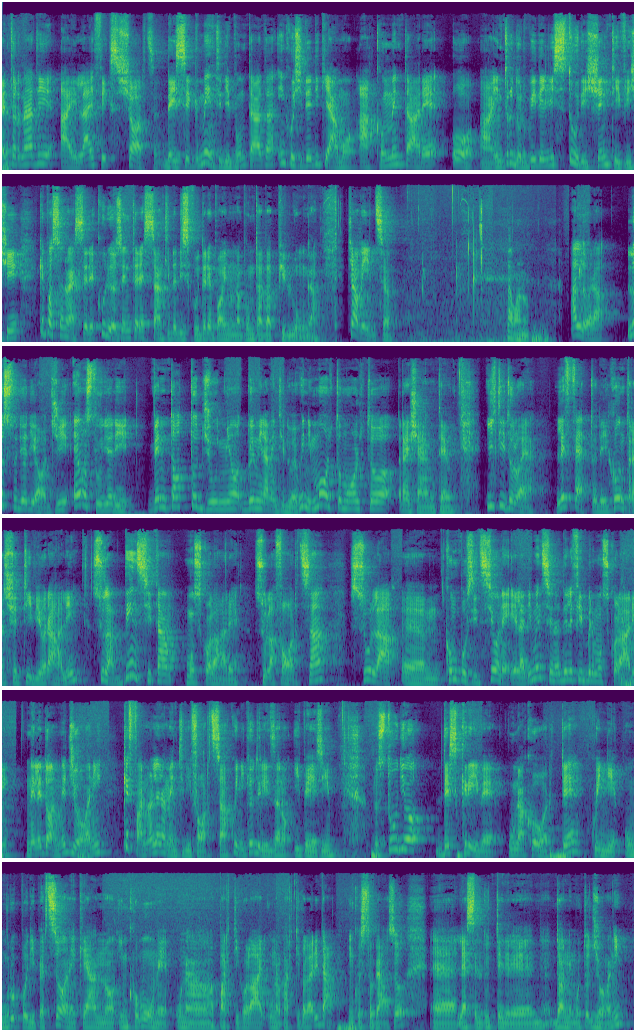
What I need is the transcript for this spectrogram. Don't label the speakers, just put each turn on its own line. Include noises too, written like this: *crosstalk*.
Bentornati ai LifeX Shorts, dei segmenti di puntata in cui ci dedichiamo a commentare o a introdurvi degli studi scientifici che possono essere curiosi e interessanti da discutere poi in una puntata più lunga. Ciao Vince!
Ciao Manu!
Allora, lo studio di oggi è uno studio di 28 giugno 2022, quindi molto molto recente. Il titolo è l'effetto dei contraccettivi orali sulla densità muscolare, sulla forza, sulla ehm, composizione e la dimensione delle fibre muscolari nelle donne giovani che fanno allenamenti di forza, quindi che utilizzano i pesi. Lo studio descrive una corte, quindi un gruppo di persone che hanno in comune una, particolari, una particolarità, in questo caso eh, l'essere tutte delle donne molto giovani,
